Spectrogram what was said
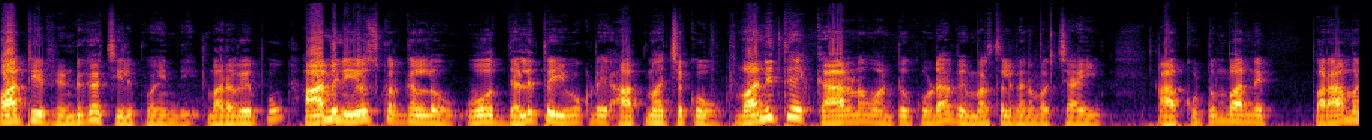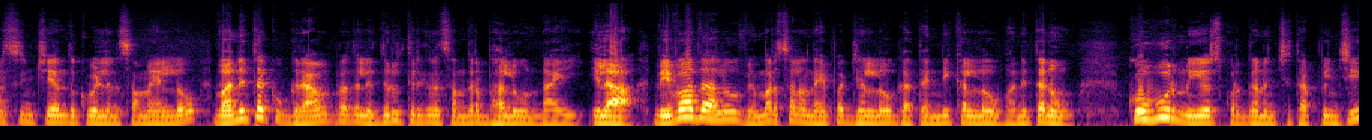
పార్టీ రెండుగా చీలిపోయింది. మరోవైపు ఆమె నియోజకవర్గంలో ఓ దళిత యువకుడి ఆత్మహత్యకు వనితే కారణం అంటూ కూడా విమర్శలు వినవచ్చాయి. ఆ కుటుంబాన్ని పరామర్శించేందుకు వెళ్ళిన సమయంలో వనితకు గ్రామ ప్రజలు ఎదురు తిరిగిన సందర్భాలు ఉన్నాయి. ఇలా వివాదాలు విమర్శల నేపథ్యంలో గత ఎన్నికల్లో వనితను కొవ్వూరు నియోజకవర్గం నుంచి తప్పించి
